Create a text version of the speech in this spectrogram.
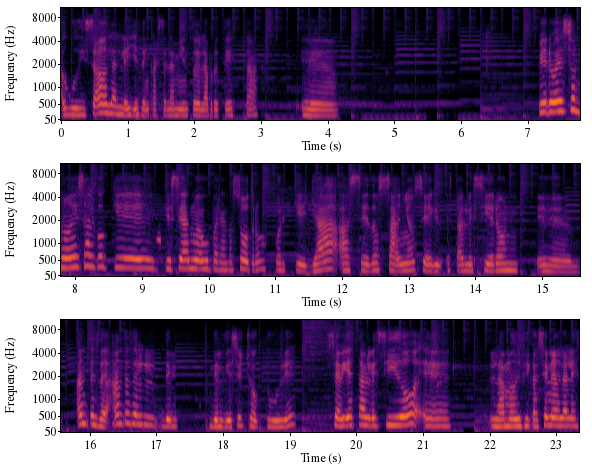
agudizado las leyes de encarcelamiento de la protesta. eh, pero eso no es algo que, que sea nuevo para nosotros, porque ya hace dos años se establecieron, eh, antes, de, antes del, del, del 18 de octubre, se había establecido eh, la modificación a la, ley,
